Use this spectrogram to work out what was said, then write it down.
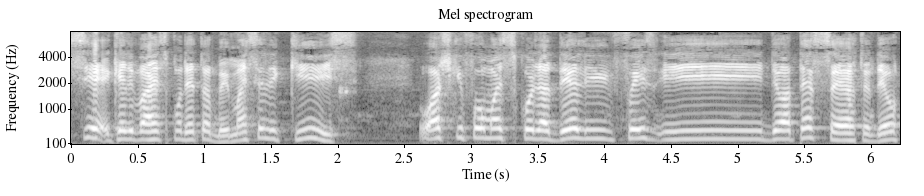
se, que ele vai responder também. Mas se ele quis, eu acho que foi uma escolha dele e fez e deu até certo, entendeu?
